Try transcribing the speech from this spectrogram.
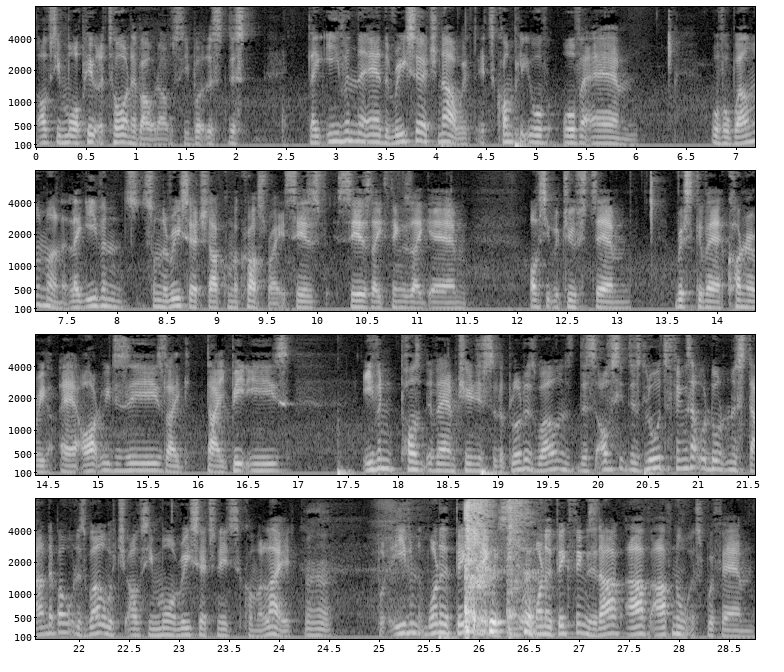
obviously more people are talking about it, obviously, but there's this like even the uh, the research now, it, it's completely over, over um overwhelming, man. Like even some of the research that I've come across, right, it says says like things like um obviously reduced um risk of uh, coronary uh, artery disease, like diabetes. Even positive um, changes to the blood as well. There's obviously there's loads of things that we don't understand about as well, which obviously more research needs to come alive. uh-huh. But even one of the big things, one of the big things that I've I've, I've noticed with um,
